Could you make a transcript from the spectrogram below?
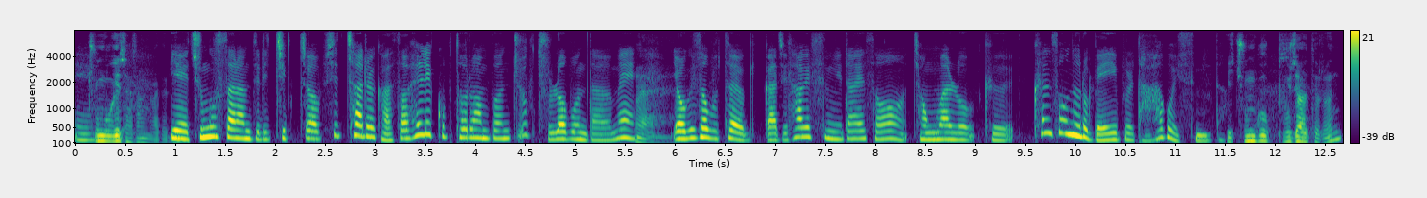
예. 중국의 자산가들이? 예, 중국 사람들이 직접 시차를 가서 헬리콥터로 한번 쭉 둘러본 다음에 네. 여기서부터 여기까지 사겠습니다 해서 정말로 그 큰 손으로 매입을 다 하고 있습니다. 이 중국 부자들은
